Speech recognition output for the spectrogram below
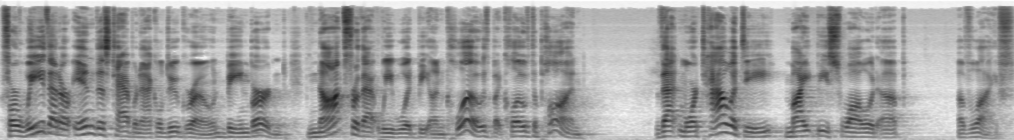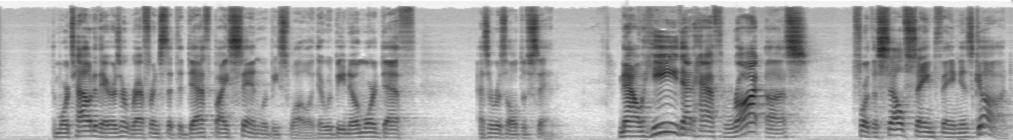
For we that are in this tabernacle do groan, being burdened, not for that we would be unclothed, but clothed upon, that mortality might be swallowed up of life. The mortality there is a reference that the death by sin would be swallowed. There would be no more death as a result of sin. Now, he that hath wrought us for the self same thing is God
